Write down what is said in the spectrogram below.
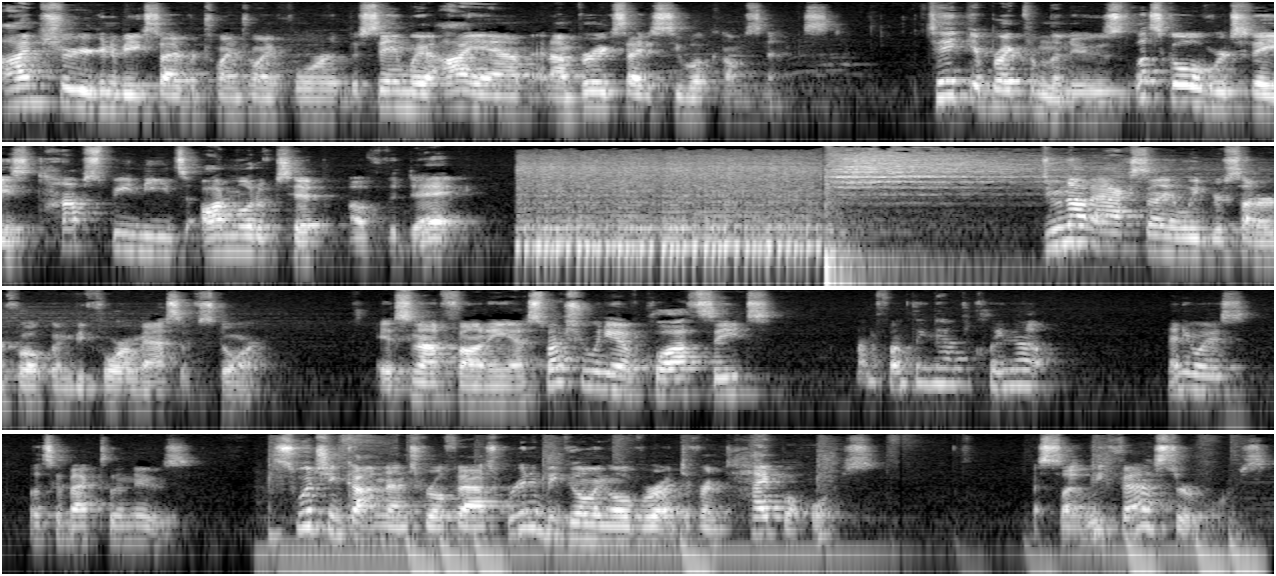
I'm sure you're going to be excited for 2024 the same way I am, and I'm very excited to see what comes next take a break from the news, let's go over today's top speed needs automotive tip of the day. Do not accidentally leave your sunroof open before a massive storm. It's not funny, especially when you have cloth seats. Not a fun thing to have to clean up. Anyways, let's get back to the news. Switching continents real fast, we're going to be going over a different type of horse. A slightly faster horse.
